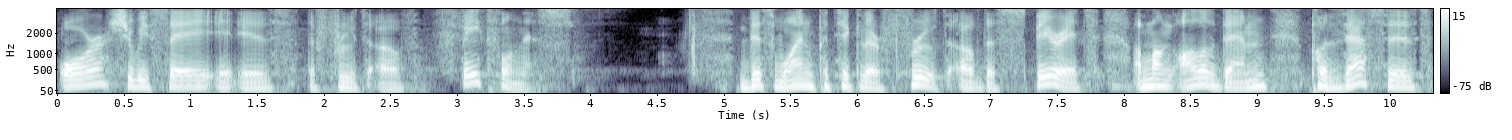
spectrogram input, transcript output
Or should we say it is the fruit of faithfulness? This one particular fruit of the Spirit, among all of them, possesses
